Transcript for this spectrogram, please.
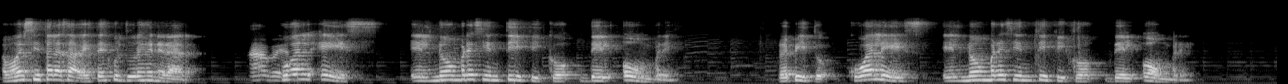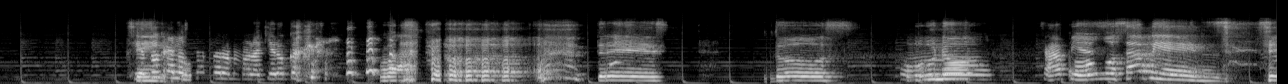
Vamos a ver si esta la sabe. Esta es cultura general. A ver. ¿Cuál es el nombre científico del hombre? Repito, ¿cuál es el nombre científico del hombre? Siento que lo sé, pero no la quiero cagar. Cuatro, tres, dos, Uno. Sapiens. Homo sapiens. Sí,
